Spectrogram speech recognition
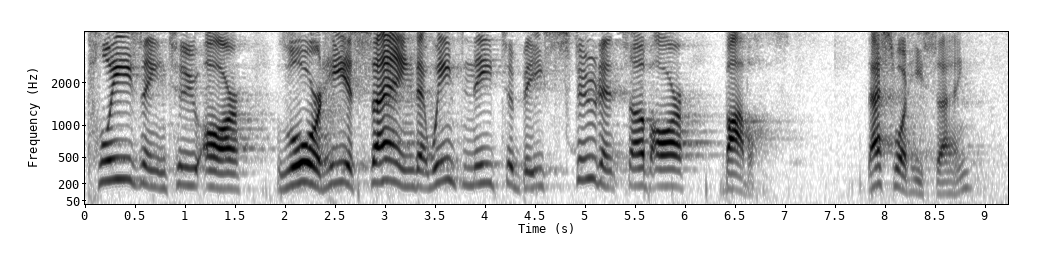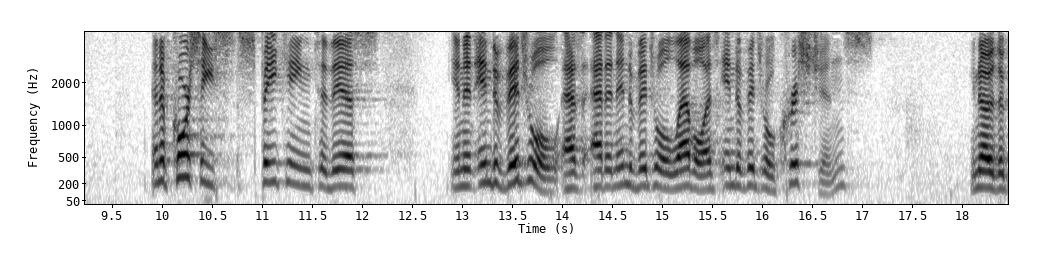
pleasing to our Lord. He is saying that we need to be students of our Bibles. That's what he's saying. And of course, he's speaking to this in an individual, as at an individual level, as individual Christians. You know, the,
